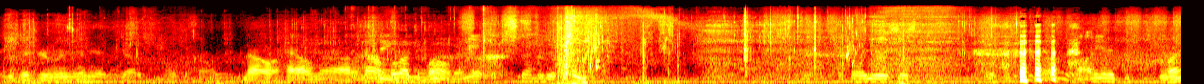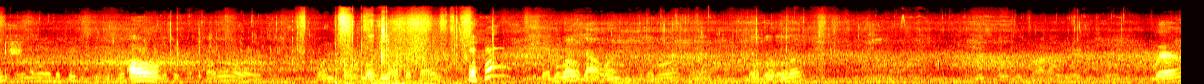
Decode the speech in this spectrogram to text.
Take a picture with you? Yeah, you got it. You want the phone? No, hell no. I don't Kyle, pull out the ball, man. Yep. Stand with this. That's all your assist. Oh, yeah. What? Any more of the pictures? Oh. If it's a photo or one thing, well, the other photo. Double up. got one? Double up. Double up. Well,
